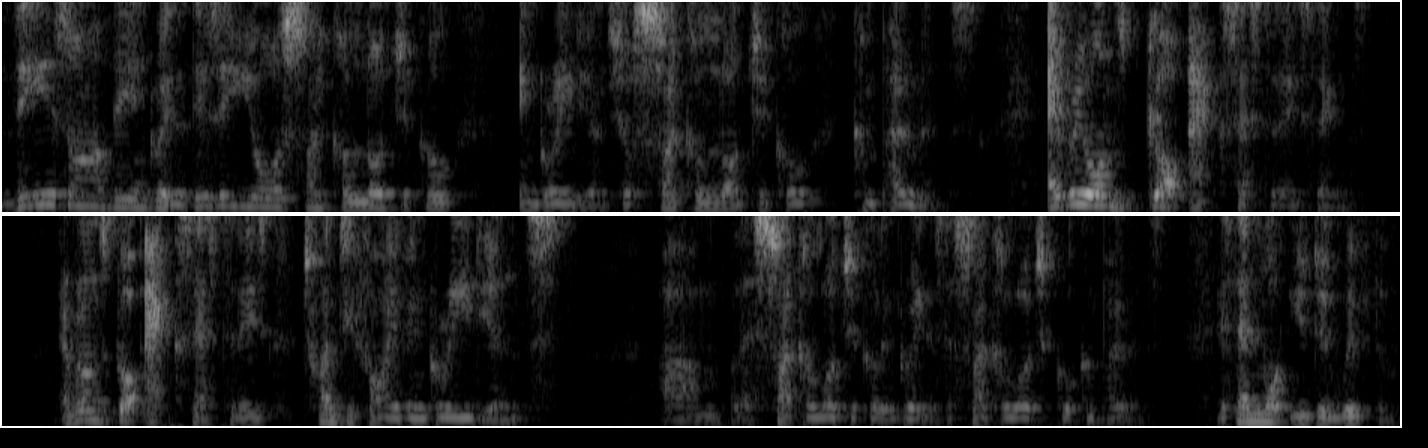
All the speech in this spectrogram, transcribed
These are the ingredients. These are your psychological ingredients, your psychological components. Everyone's got access to these things. Everyone's got access to these 25 ingredients. Um, they're psychological ingredients, they're psychological components. It's then what you do with them.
